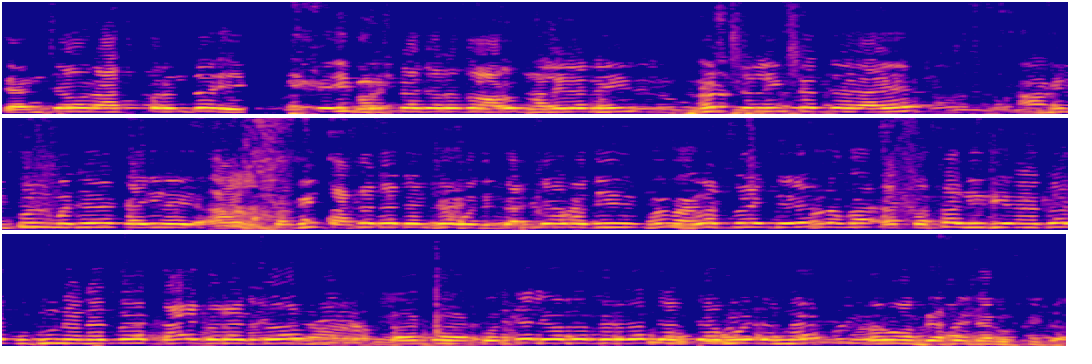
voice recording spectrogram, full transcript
त्यांच्यावर आजपर्यंत एक- एकही भ्रष्टाचाराचा आरोप झालेला नाही. भ्रष्टलिंग आहे. बिलकुल म्हणजे काही नाही. सगळी ताकद आहे त्यांच्यामध्ये. त्यांच्यामध्ये रस आहे ते. कसा निधी आणायचा कुठून आणायचा काय करायचं कोणत्या लेवलवर करायचं त्या- त्यामुळे त्यांना सर्व अभ्यास आहे त्या गोष्टीचा.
